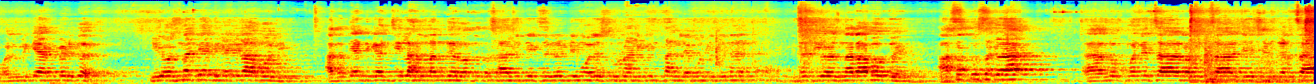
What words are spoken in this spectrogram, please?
वाल्मिकी आंबेडकर ही योजना त्या ठिकाणी राबवली. आता त्या ठिकाणची लहान लहान घर होतं तसं आम्ही ते सगळं डिमॉलिश करून आणखी चांगल्या पद्धतीनं तिथं ती योजना राबवतोय. असा तो सगळा लोकमान्यचा रौचाळ जयशंकरचा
